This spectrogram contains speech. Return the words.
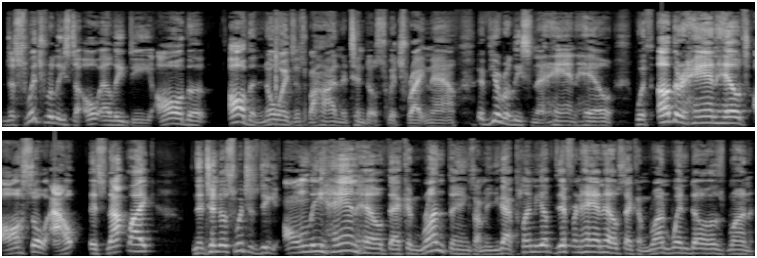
the Switch released the OLED, all the all the noise is behind Nintendo Switch right now. If you're releasing a handheld with other handhelds also out, it's not like Nintendo Switch is the only handheld that can run things. I mean, you got plenty of different handhelds that can run Windows, run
